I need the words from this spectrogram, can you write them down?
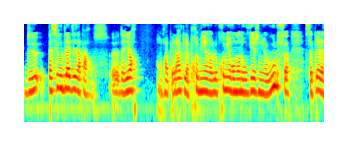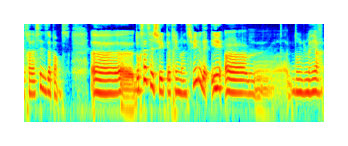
de passer au-delà des apparences. Euh, d'ailleurs, on rappellera que le premier roman de Virginia Woolf s'appelait La traversée des apparences. Euh, donc ça, c'est chez Catherine Mansfield, et euh, d'une manière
